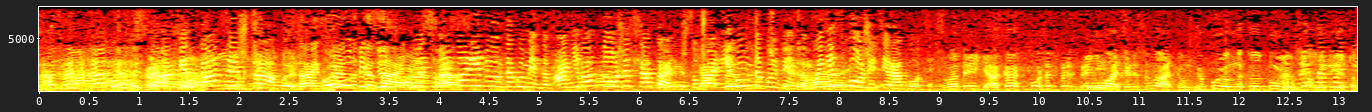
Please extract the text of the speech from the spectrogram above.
Конфискация и штрафы. Тройное наказание вы сразу. по липовым документам, они вам тоже сказали, что по липовым документам вы не сможете работать. Смотрите, а как может предприниматель знать, он какую он накладную взял или это?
